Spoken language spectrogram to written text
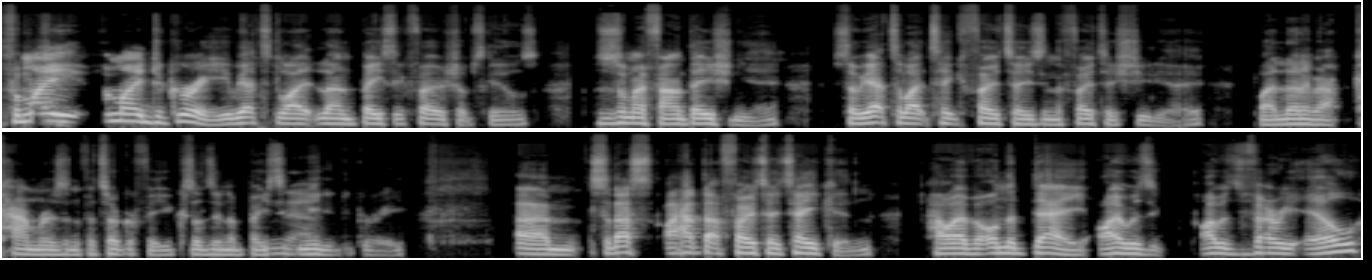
for my for my degree, we had to like learn basic Photoshop skills. This is for my foundation year, so we had to like take photos in the photo studio, by learning about cameras and photography because I was in a basic Yeah. media degree. Um, so that's I had that photo taken. However, on the day I was I was very ill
